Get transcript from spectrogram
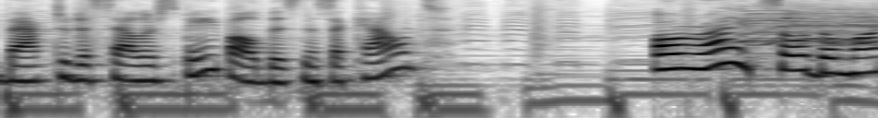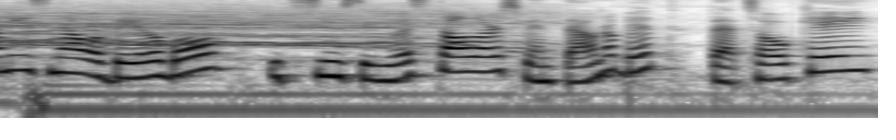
Back to the seller's PayPal business account. Alright, so the money is now available. It seems the US dollars went down a bit. That's okay.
